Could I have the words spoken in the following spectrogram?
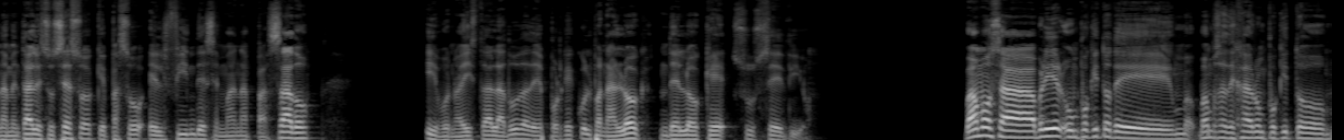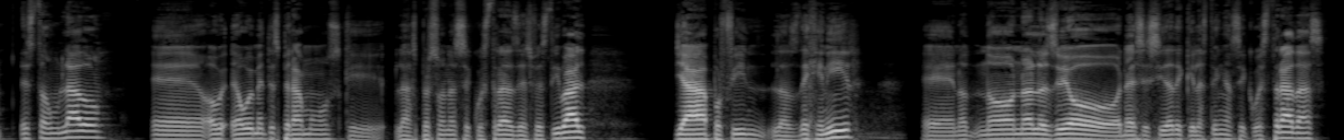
lamentable suceso que pasó el fin de semana pasado. Y bueno, ahí está la duda de por qué culpan a Locke de lo que sucedió. Vamos a abrir un poquito de... Vamos a dejar un poquito esto a un lado. Eh, obviamente esperamos que las personas secuestradas del festival ya por fin las dejen ir. Eh, no, no, no les veo necesidad de que las tengan secuestradas.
